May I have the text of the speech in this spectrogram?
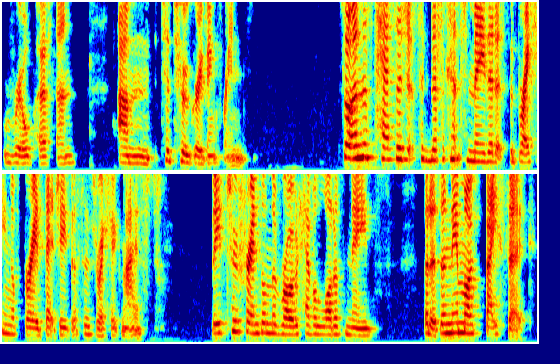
real person um, to two grieving friends. So, in this passage, it's significant to me that it's the breaking of bread that Jesus is recognized. These two friends on the road have a lot of needs, but it's in their most basic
